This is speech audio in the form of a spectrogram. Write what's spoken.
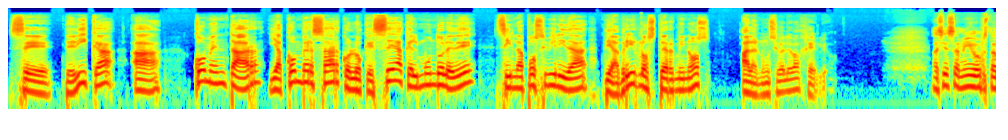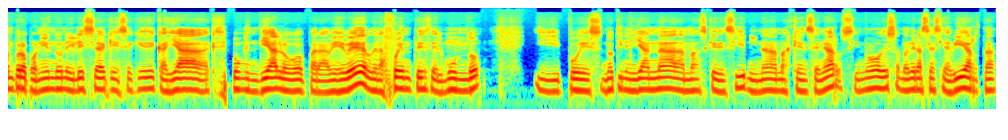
Se dedica a comentar y a conversar con lo que sea que el mundo le dé sin la posibilidad de abrir los términos al anuncio del Evangelio. Así es, amigos, están proponiendo una iglesia que se quede callada, que se ponga en diálogo para beber de las fuentes del mundo y pues no tiene ya nada más que decir ni nada más que enseñar, sino de esa manera se hace abierta,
